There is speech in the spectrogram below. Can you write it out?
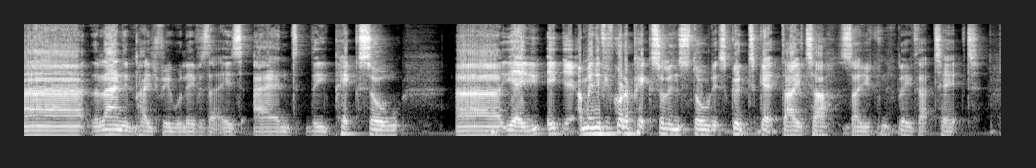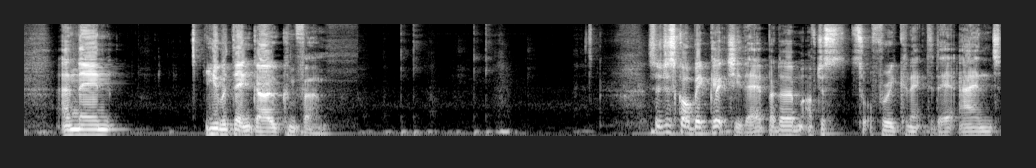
Uh, the landing page view we'll leave as that is, and the pixel. Uh, yeah, you, it, I mean, if you've got a pixel installed, it's good to get data, so you can leave that ticked, and then you would then go confirm. So just got a bit glitchy there, but um, I've just sort of reconnected it. And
